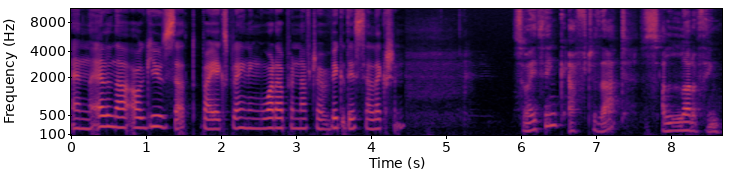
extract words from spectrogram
and Elena argues that by explaining what happened after Vigdis election. So I think after that, a lot of things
